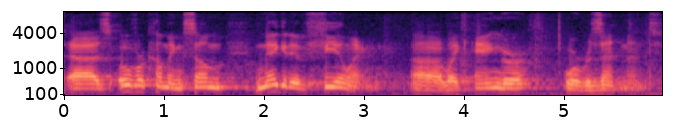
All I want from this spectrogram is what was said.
as overcoming some negative feeling, uh, like anger or resentment.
